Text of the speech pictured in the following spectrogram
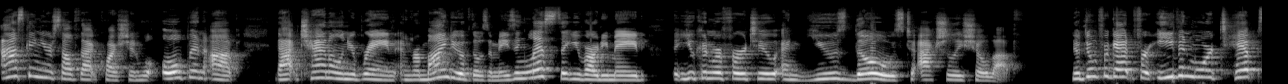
Asking yourself that question will open up that channel in your brain and remind you of those amazing lists that you've already made that you can refer to and use those to actually show love. Now, don't forget for even more tips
